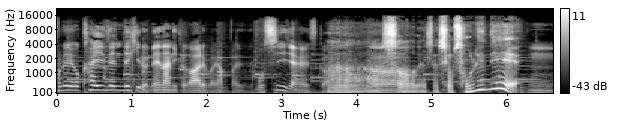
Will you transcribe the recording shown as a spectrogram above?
それを改善できるね何かがあればやっぱり欲しいじゃないですか。あうん。あ、そうですね。しかもそれで、うん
